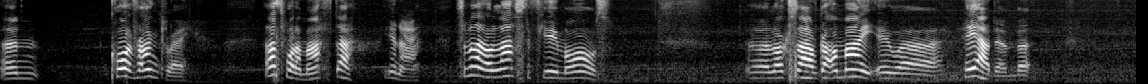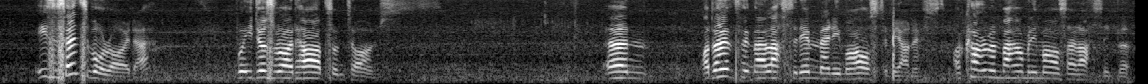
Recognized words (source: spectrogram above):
And quite frankly that's what I'm after you know. Some of that will last a few miles uh, like I say I've got a mate who uh, he had them but he's a sensible rider but he does ride hard sometimes. And I don't think they lasted him many miles, to be honest. I can't remember how many miles they lasted, but...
